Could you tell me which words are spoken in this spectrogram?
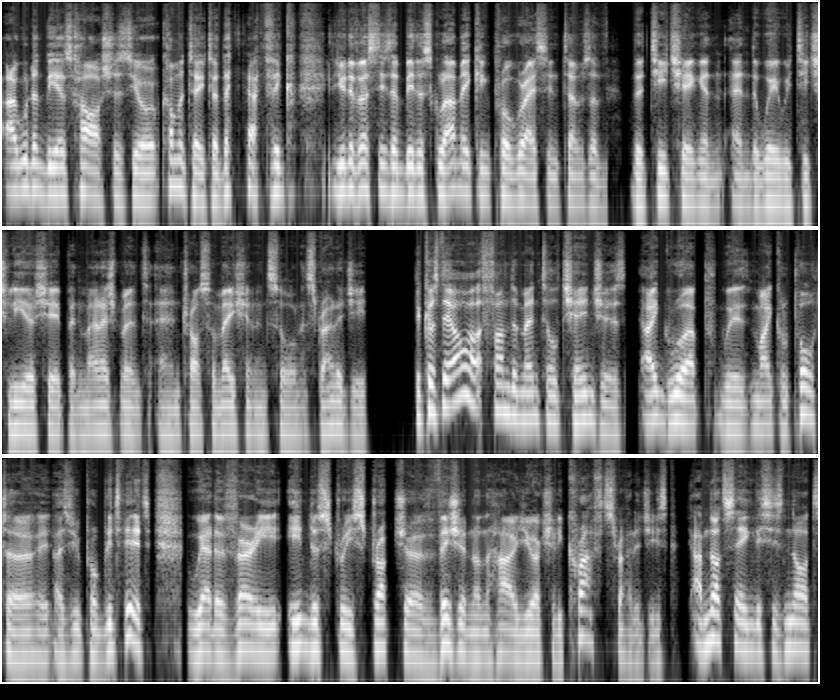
I wouldn't be as harsh as your commentator. I think universities and business school are making progress in terms of the teaching and, and the way we teach leadership and management and transformation and so on and strategy. Because there are fundamental changes. I grew up with Michael Porter, as you probably did. We had a very industry structure vision on how you actually craft strategies. I'm not saying this is not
